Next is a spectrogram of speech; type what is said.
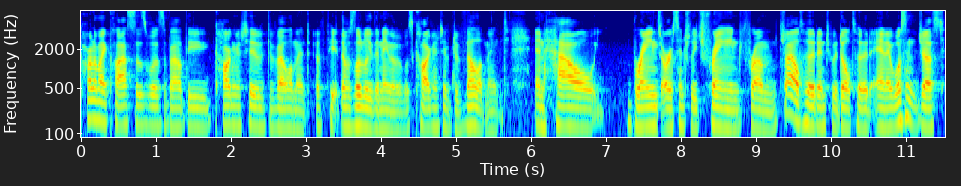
part of my classes was about the cognitive development of pe- that was literally the name of it was cognitive development and how brains are essentially trained from childhood into adulthood and it wasn't just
